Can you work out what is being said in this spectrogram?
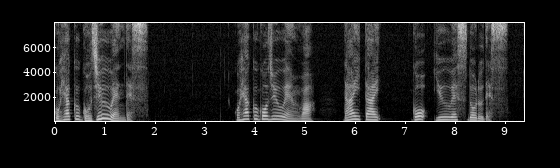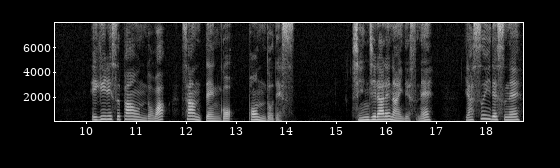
550円です。550円はだいたい 5US ドルです。イギリスパウンドは3.5ポンドです。信じられないですね。安いですね。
